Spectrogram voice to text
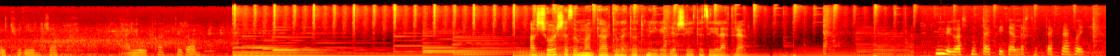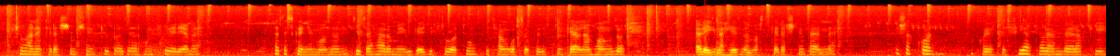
úgyhogy én csak a jókat tudom. A sors azonban tartogatott még egy esélyt az életre. Mindig azt mondták, figyelmeztettek rá, hogy soha ne keressem senkibe az elhunyt férjemet. Hát ez könnyű mondani. 13 évig együtt voltunk, egy hangoszabb közöttünk el nem hangzott. Elég nehéz nem azt keresni benne. És akkor, akkor jött egy fiatal ember, aki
